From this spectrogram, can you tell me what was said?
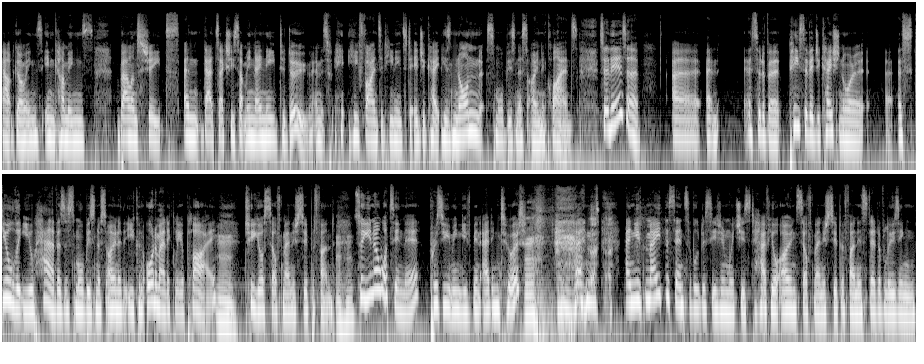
outgoings, incomings, balance sheets, and that's actually something they need to do. And it's, he- finds that he needs to educate his non-small business owner clients. So there's a, a, an, a sort of a piece of education or a, a skill that you have as a small business owner that you can automatically apply to your self-managed super fund. So you know what's in there, presuming you've been adding to it, and and you've made the sensible decision, which is to have your own self-managed super fund instead of losing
